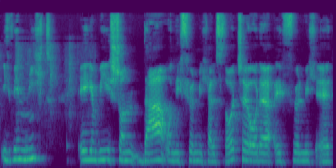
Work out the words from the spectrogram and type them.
Ich bin nicht irgendwie schon da und ich fühle mich als Deutsche oder ich fühle mich, äh,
